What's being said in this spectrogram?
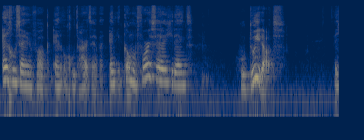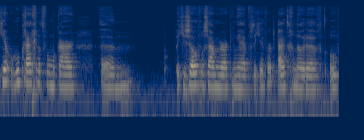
en goed zijn in hun vak en een goed hart hebben. En ik kan me voorstellen dat je denkt, hoe doe je dat? Weet je, hoe krijg je dat voor elkaar? Um, dat je zoveel samenwerking hebt, dat je wordt uitgenodigd of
